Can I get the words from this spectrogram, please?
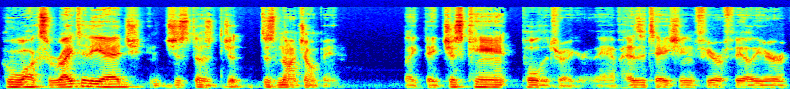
who walks right to the edge and just does just does not jump in. Like they just can't pull the trigger. They have hesitation, fear of failure,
